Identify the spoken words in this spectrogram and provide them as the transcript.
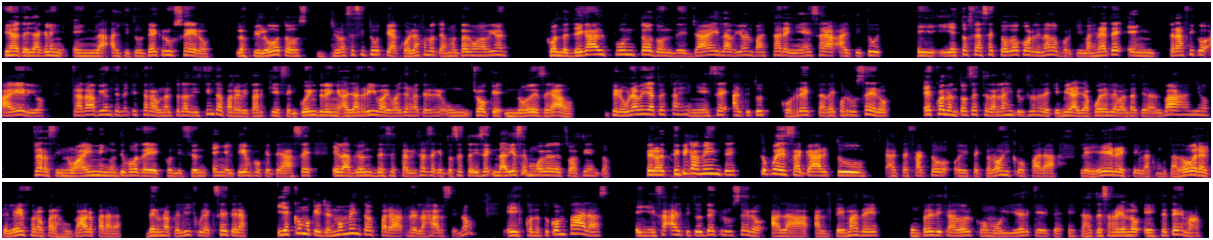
Fíjate, Jacqueline, en la altitud de crucero, los pilotos, yo no sé si tú te acuerdas cuando te has montado en un avión, cuando llega al punto donde ya el avión va a estar en esa altitud y, y esto se hace todo coordinado, porque imagínate en tráfico aéreo, cada avión tiene que estar a una altura distinta para evitar que se encuentren allá arriba y vayan a tener un choque no deseado. Pero una vez ya tú estás en esa altitud correcta de crucero, es cuando entonces te dan las instrucciones de que, mira, ya puedes levantarte al baño. Claro, si no hay ningún tipo de condición en el tiempo que te hace el avión desestabilizarse, que entonces te dice nadie se mueve de su asiento. Pero típicamente tú puedes sacar tu artefacto eh, tecnológico para leer este, la computadora, el teléfono, para jugar, para ver una película, etcétera. Y es como que ya el momento para relajarse, ¿no? Es cuando tú comparas en esa altitud de crucero a la, al tema de un predicador como líder que te estás desarrollando este tema,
